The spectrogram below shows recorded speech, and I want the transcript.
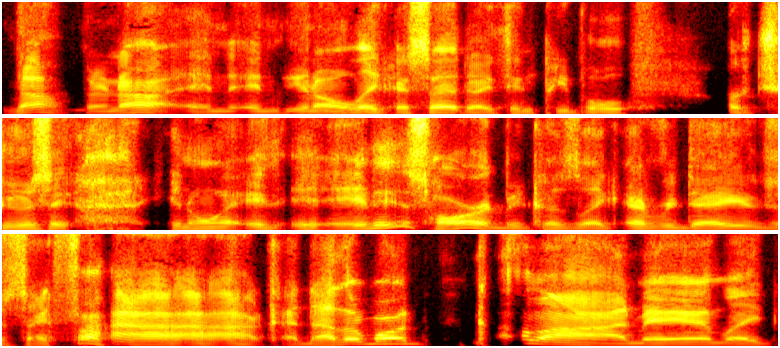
No, they're not. And and you know, like I said, I think people are choosing. You know, it, it it is hard because like every day you're just like, fuck, another one. Come on, man. Like,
